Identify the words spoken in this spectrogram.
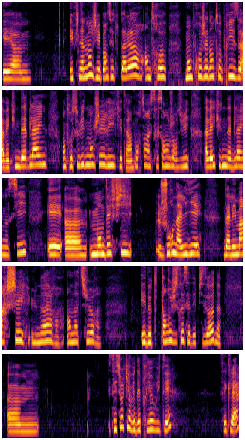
Et, euh, finalement, j'y ai pensé tout à l'heure, entre mon projet d'entreprise avec une deadline, entre celui de mon chéri qui était important et stressant aujourd'hui avec une deadline aussi, et euh, mon défi journalier d'aller marcher une heure en nature et de t'enregistrer cet épisode, euh, c'est sûr qu'il y avait des priorités, c'est clair.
